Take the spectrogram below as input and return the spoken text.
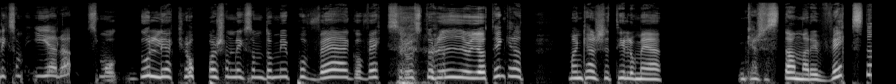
liksom era små gulliga kroppar som liksom, de är på väg och växer och står i och jag tänker att man kanske till och med kanske stannar i växten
